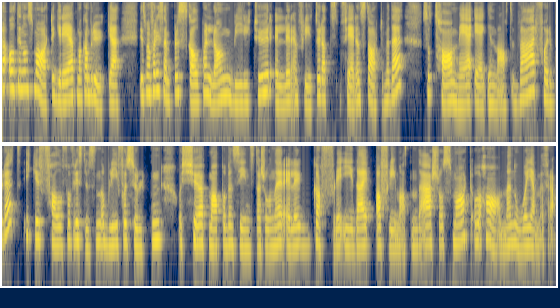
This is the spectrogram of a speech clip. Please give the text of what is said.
Det er alltid noen smarte grep man kan bruke. Hvis man f.eks. skal på en lang biltur eller en flytur, at ferien starter med det, så ta med egen mat. Vær forberedt, ikke fall for fristelsen og bli for sulten og kjøp mat på bensinstasjoner eller gafle i deg av flymaten. Det er så smart å ha med noe hjemmefra.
